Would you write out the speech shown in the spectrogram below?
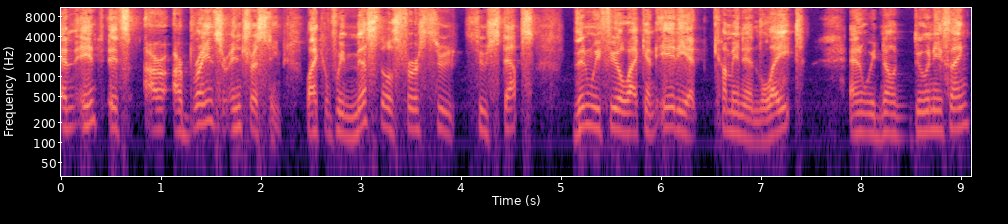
and it, it's our, our brains are interesting. Like if we miss those first two, two steps, then we feel like an idiot coming in late and we don't do anything.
